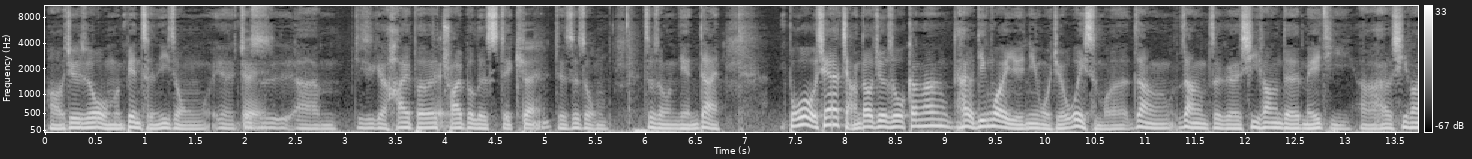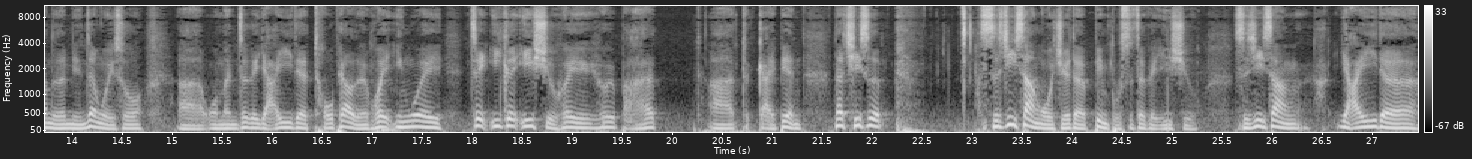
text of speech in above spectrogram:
哦，就是说我们变成一种呃，就是嗯，就是一个 hyper tribalistic 的这种这种年代。不过我现在讲到，就是说刚刚还有另外一个原因，我觉得为什么让让这个西方的媒体啊，还有西方的人民认为说啊，我们这个亚裔的投票人会因为这一个 issue 会会把它啊改变？那其实实际上我觉得并不是这个 issue。实际上，牙医的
